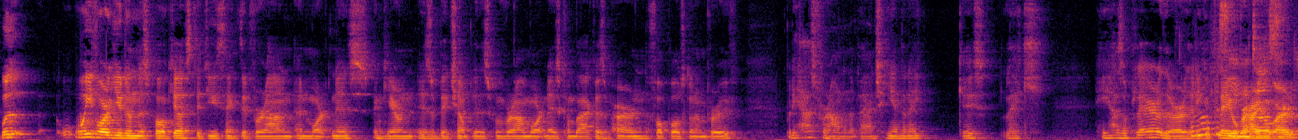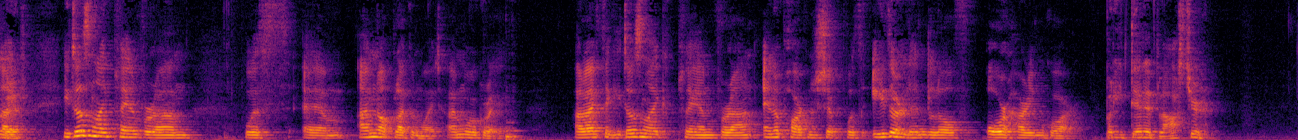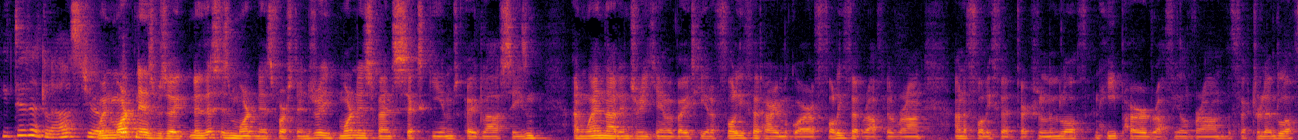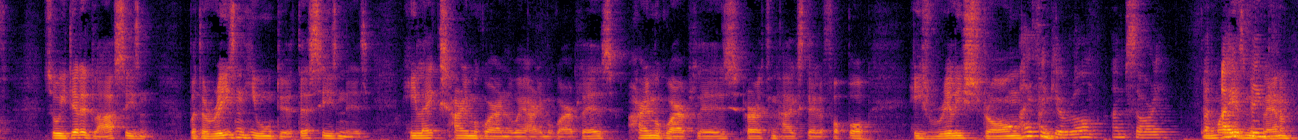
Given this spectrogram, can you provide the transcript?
well, we've argued on this podcast that you think that Varane and Martinez and Kieran is a big champion this when Varane Martinez come back as a pair and the football's going to improve. But he has Varane on the bench again tonight, guys. Like, he has a player there that And he can play over he Harry doesn't Maguire play. like he doesn't like playing Varane with um I'm not black and white, I'm more grey. And I think he doesn't like playing Varane in a partnership with either Lindelof or Harry Maguire. But he did it last year. He did it last year. When Martinez was out, now this is Martinez's first injury. Martinez spent six games out last season, And when that injury came about, he had a fully fit Harry Maguire, a fully fit Raphael Varane, and a fully fit Victor Lindelof, and he paired Raphael Varane with Victor Lindelof. So he did it last season. But the reason he won't do it this season is he likes Harry Maguire and the way Harry Maguire plays. Harry Maguire plays Eric Ten Hag's style of football. He's really strong. I think you're wrong. I'm sorry. Then why I isn't he think playing him?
